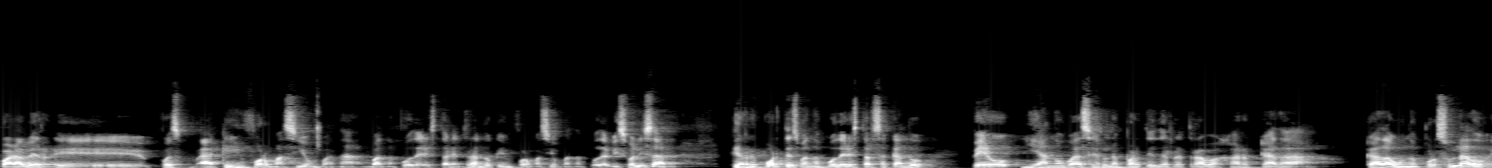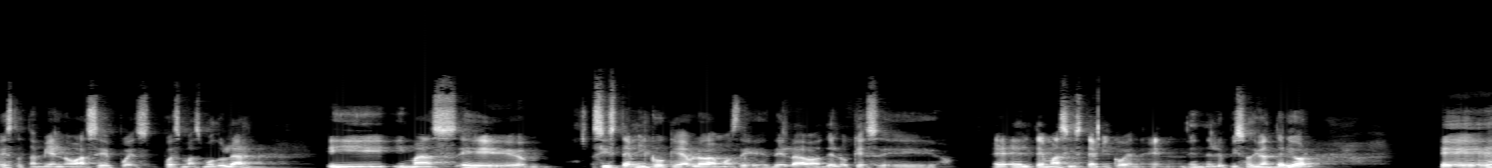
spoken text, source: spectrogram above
para ver eh, pues a qué información van a, van a poder estar entrando, qué información van a poder visualizar, qué reportes van a poder estar sacando, pero ya no va a ser la parte de retrabajar cada, cada uno por su lado. Esto también lo hace pues, pues más modular y, más eh, sistémico que hablábamos de, de, lo que es eh, e, el tema sistémico en, el episodio anterior. Eh,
